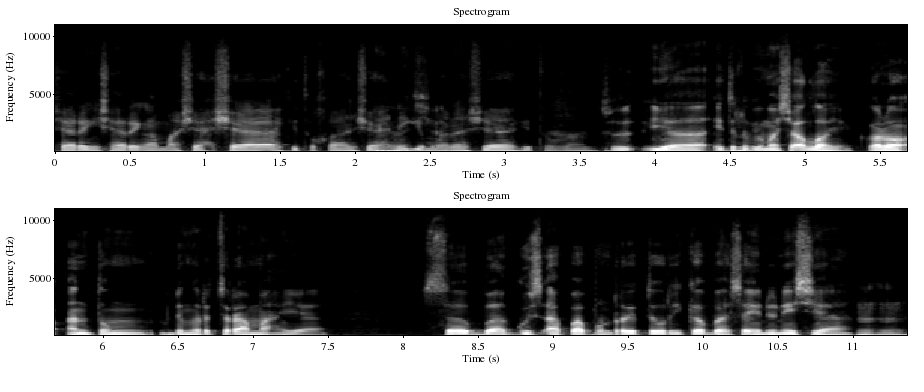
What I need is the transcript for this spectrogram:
sharing-sharing sama syekh-syekh gitu kan. Syekh Iya, nih gimana syekh gitu kan. Ya itu lebih masya Allah ya. Kalau antum dengar ceramah ya, sebagus apa pun retorika bahasa Indonesia, Mm-mm.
